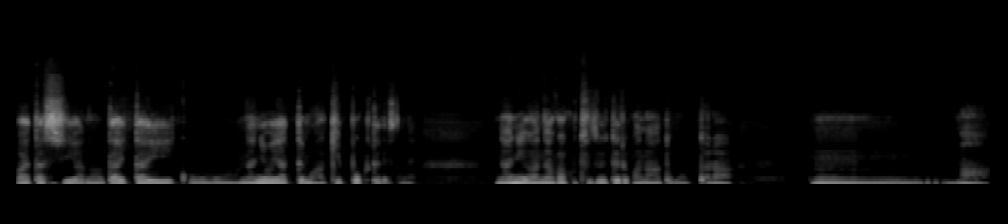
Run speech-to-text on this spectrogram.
私、あの、大体、こう、何をやっても秋っぽくてですね、何が長く続いてるかなと思ったら、うーん、まあ、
